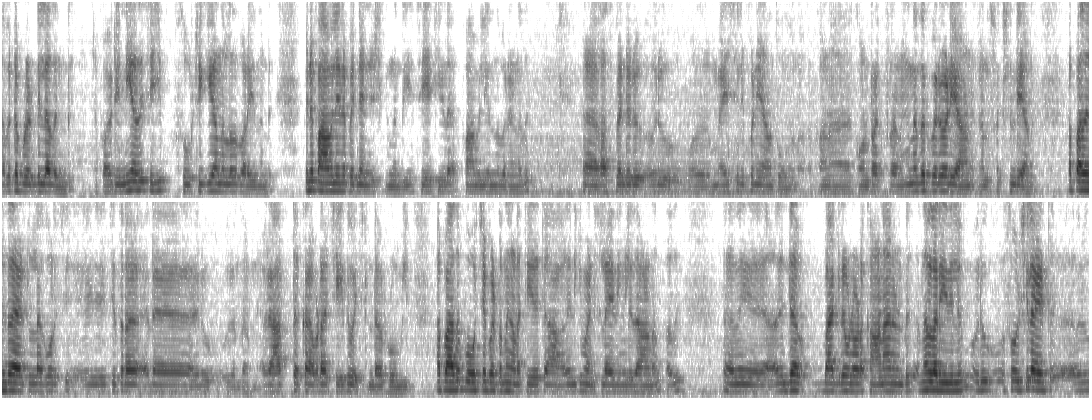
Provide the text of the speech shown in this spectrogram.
അവരുടെ ബ്ലഡിൽ അതുണ്ട്. അപ്പോൾ അവർ ഇനി അത് ചെയ്യും സൂക്ഷിക്കുക എന്നുള്ളത് പറയുന്നുണ്ട്. പിന്നെ ഫാമിലിനെ പറ്റി അന്വേഷിക്കുന്നുണ്ട്. ഈ ചേച്ചിയുടെ ഫാമിലി എന്ന് പറയുന്നത് ഹസ്ബൻഡ് ഒരു ഒരു മേശരിപ്പണിയാണ് തോന്നുന്നത് കോൺട്രാക്ടറാണ് അങ്ങനത്തെ ഒരു പരിപാടിയാണ് കൺസ്ട്രക്ഷന്റെയാണ് അപ്പോൾ അതിന്റെതായിട്ടുള്ള കുറച്ച് ചിത്രയുടെ ചിത്ര ഒരു എന്താ പറയുക ഒരു ആർട്ടൊക്കെ അവിടെ ചെയ്തു വെച്ചിട്ടുണ്ട് റൂമിൽ അപ്പോൾ അത് ബോച്ച പെട്ടെന്ന് കണക്ട് ചെയ്തിട്ട് എനിക്ക് മനസ്സിലായി നിങ്ങൾ ഇതാണ് അത് അതിന്റെ ബാക്ക്ഗ്രൗണ്ട് അവിടെ കാണാനുണ്ട് എന്നുള്ള രീതിയിലും ഒരു സോഷ്യലായിട്ട് ഒരു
